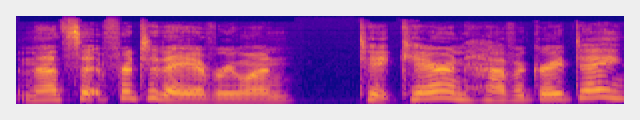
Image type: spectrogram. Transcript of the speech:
And that's it for today, everyone. Take care and have a great day.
